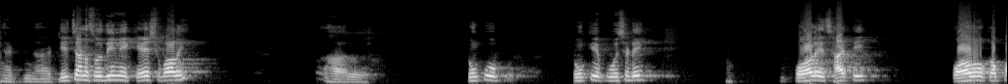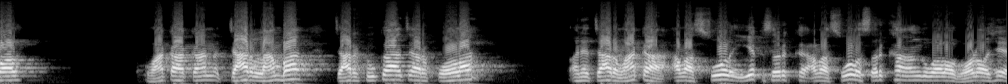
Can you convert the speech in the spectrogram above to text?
ઢીચણ સુધીની કેશવાળી હાલ ટૂંકું, ટૂંકી પૂંછડી પહોળી છાતી પહોળું કપાળ, વાંકા કાન ચાર લાંબા, ચાર ટૂંકા, ચાર પહોળા અને ચાર વાંકા, આવા સોળ એક સરખા, આવા સોળ સરખા અંગવાળો ઘોડો છે.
